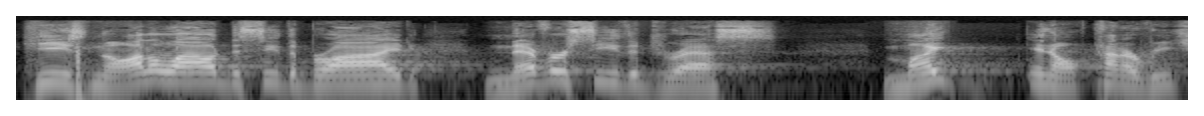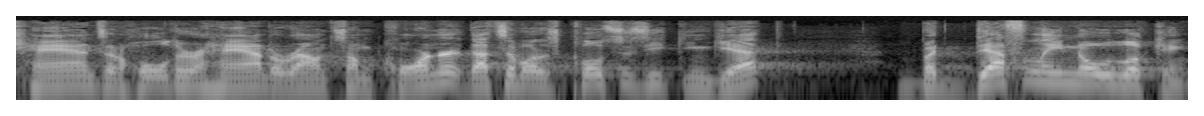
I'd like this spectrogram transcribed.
He's not allowed to see the bride, never see the dress, might, you know, kind of reach hands and hold her hand around some corner. That's about as close as he can get, but definitely no looking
